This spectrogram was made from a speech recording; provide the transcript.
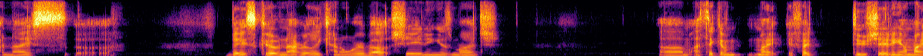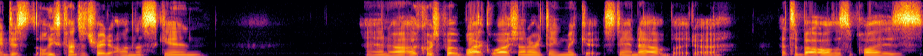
a nice uh, base coat, not really kind of worry about shading as much. Um, I think I might, if I do shading, I might just at least concentrate it on the skin. And uh, of course put a black wash on everything, make it stand out, but uh, that's about all the supplies,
